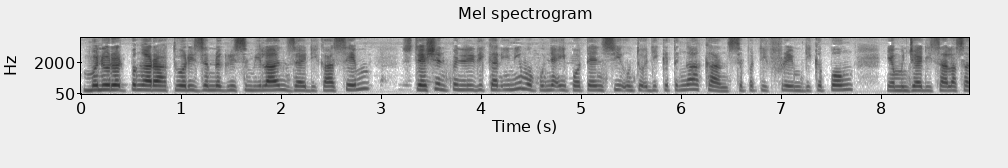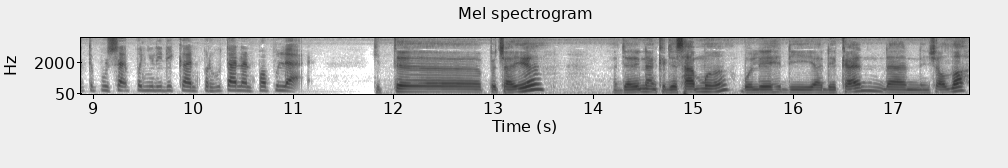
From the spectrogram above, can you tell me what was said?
Menurut pengarah Tourism Negeri Sembilan, Zaidi Kasim, stesen penyelidikan ini mempunyai potensi untuk diketengahkan seperti frame di Kepong yang menjadi salah satu pusat penyelidikan perhutanan popular. Kita percaya jalinan kerjasama boleh diadakan dan insyaAllah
